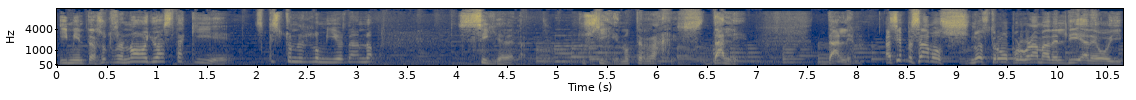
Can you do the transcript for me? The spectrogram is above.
Y mientras otros, no, yo hasta aquí, ¿eh? Es que esto no es lo mío, no. Sigue adelante. Tú sigue, no te rajes. Dale, dale. Así empezamos nuestro programa del día de hoy.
